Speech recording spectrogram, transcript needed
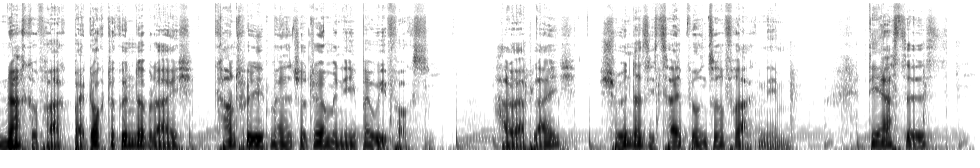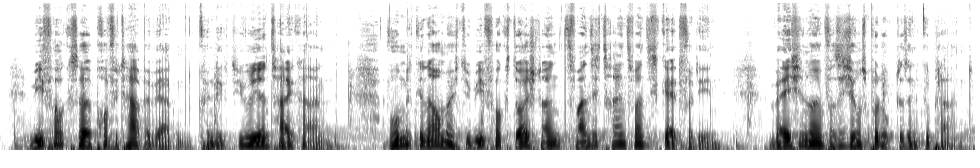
Nachgefragt bei Dr. Günter Bleich, Country Lead Manager Germany bei WeFox. Hallo Herr Bleich, schön, dass Sie Zeit für unsere Fragen nehmen. Die erste ist, VFox soll profitabel werden, kündigt Julian Teiker an. Womit genau möchte VFox Deutschland 2023 Geld verdienen? Welche neuen Versicherungsprodukte sind geplant?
